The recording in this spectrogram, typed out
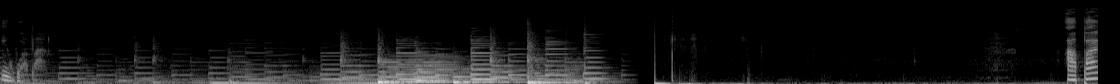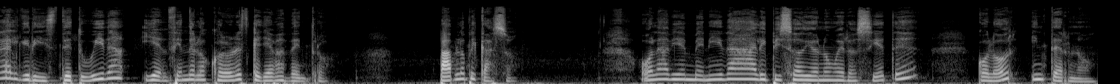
y guapa. Apaga el gris de tu vida y enciende los colores que llevas dentro. Pablo Picasso. Hola, bienvenida al episodio número 7, color interno.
